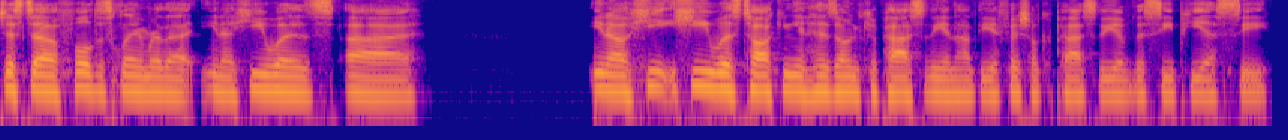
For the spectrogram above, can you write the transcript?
just a full disclaimer that you know he was, uh, you know he he was talking in his own capacity and not the official capacity of the CPSC.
